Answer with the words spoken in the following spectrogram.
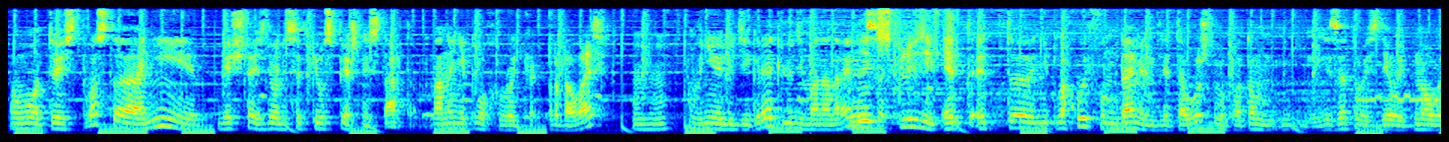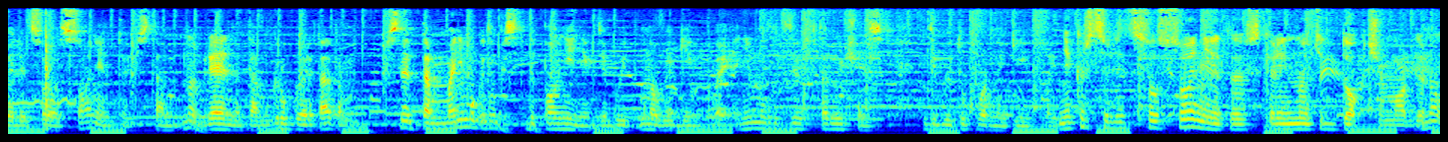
Вот, то есть просто они, я считаю, сделали все-таки успешный старт. Она неплохо вроде как продалась. Угу. В нее люди играют, людям она нравится. Ну, эксклюзив. Это, это неплохой фундамент для того, чтобы потом из этого сделать новое лицо Sony. То есть там, ну, реально, там, грубо говоря, да, там, вслед, там, они могут выпустить дополнение, где будет много геймплея. Они могут сделать вторую часть, где будет упорный геймплей. Мне кажется, лицо Sony это скорее Naughty Dog, чем Order. Ну,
